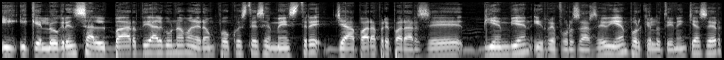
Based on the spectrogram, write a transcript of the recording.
y, que logren salvar de alguna manera un poco este semestre ya para prepararse bien, bien y reforzarse bien, porque lo tienen que hacer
